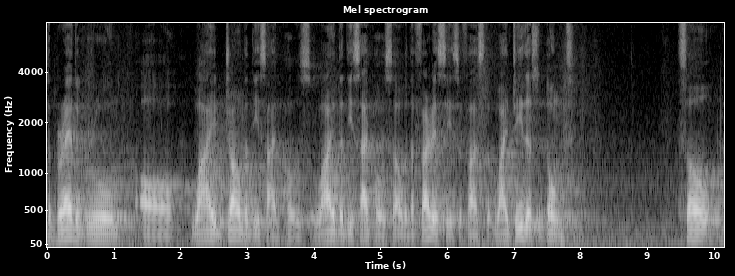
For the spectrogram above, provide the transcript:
the bridegroom or why John the disciples, why the disciples of the Pharisees fast, why Jesus don't. So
